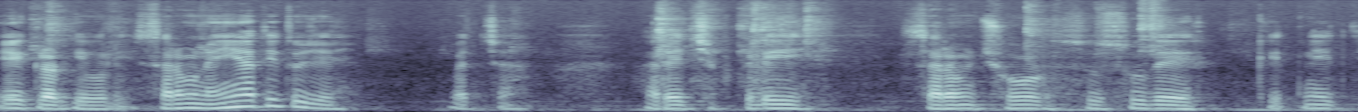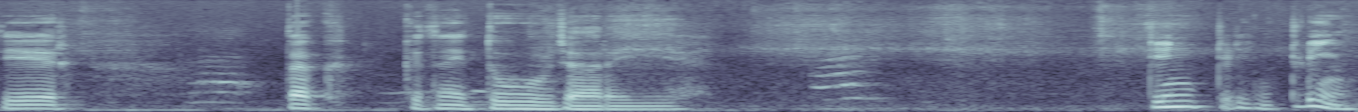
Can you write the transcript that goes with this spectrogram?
एक लड़की बोली, शर्म नहीं आती तुझे? बच्चा, अरे छिपकली, शर्म छोड़, सुसु देख, कितनी देर तक कितनी दूर जा रही है। टिन टिन टिन।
